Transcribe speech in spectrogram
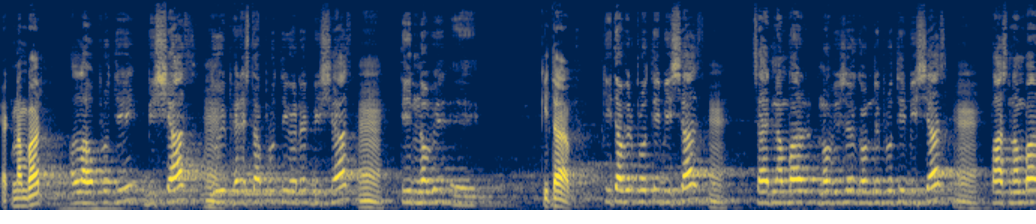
এক নাম্বার। আল্লাহ প্রতি বিশ্বাস দুই ফেরেস্তা প্রতিগণের বিশ্বাস হ্যাঁ। তিন নবী কিতাব। কিতাবের প্রতি বিশ্বাস হ্যাঁ। চার নাম্বার নবীজগণের প্রতি বিশ্বাস হ্যাঁ। পাঁচ নাম্বার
